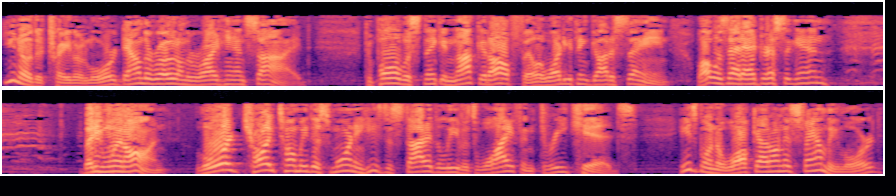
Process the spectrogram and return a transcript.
You know the trailer, Lord, down the road on the right hand side. Campolo was thinking, knock it off, fella. What do you think God is saying? What was that address again? But he went on. Lord, Charlie told me this morning he's decided to leave his wife and three kids. He's going to walk out on his family, Lord.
